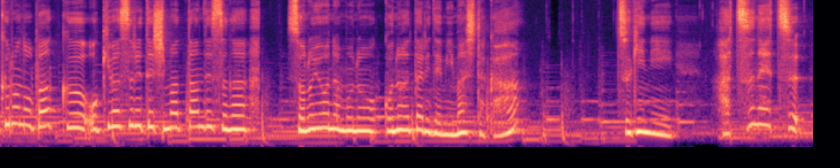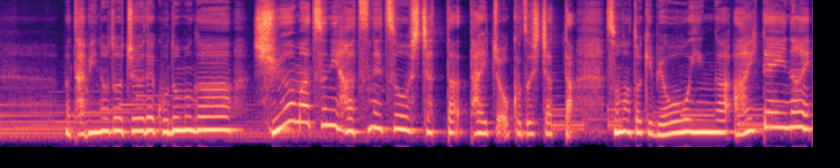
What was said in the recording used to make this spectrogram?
黒のバッグ置き忘れてしまったんですがそのようなものこの辺りで見ましたか？次に発熱旅の途中で子供が週末に発熱をしちゃった体調を崩しちゃったそんな時病院が空いていない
